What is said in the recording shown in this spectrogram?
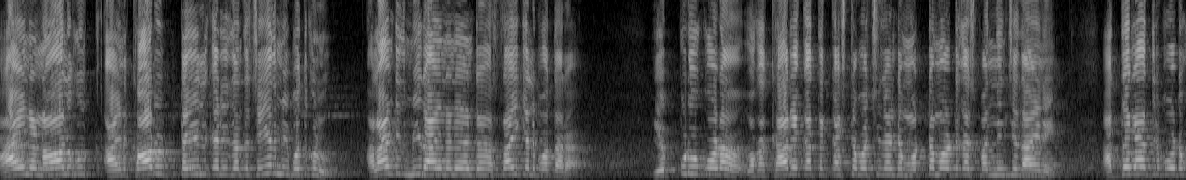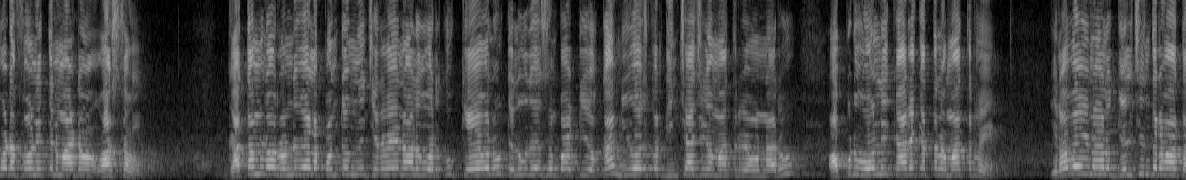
ఆయన నాలుగు ఆయన కారు టైర్లు ఖరీదంత చేయదు మీ బతుకులు. అలాంటిది మీరు ఆయన అంటే స్థాయికి వెళ్ళిపోతారా? ఎప్పుడూ కూడా ఒక కార్యకర్త కష్టం వచ్చిందంటే మొట్టమొదటిగా స్పందించేది ఆయనే. అర్ధరాత్రి పూట కూడా ఫోన్ ఎత్తిన మాట వాస్తవం. గతంలో రెండు వేల పంతొమ్మిది నుంచి ఇరవై నాలుగు వరకు కేవలం తెలుగుదేశం పార్టీ యొక్క నియోజకవర్గ ఇన్ఛార్జిగా మాత్రమే ఉన్నారు. అప్పుడు ఓన్లీ కార్యకర్తలు మాత్రమే. ఇరవై నాలుగు గెలిచిన తర్వాత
